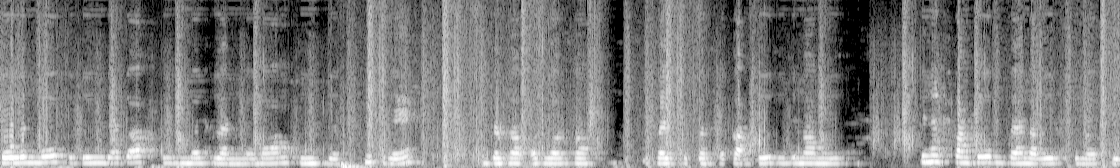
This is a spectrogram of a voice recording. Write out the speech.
holen muss, deswegen der sagt, wie zum Beispiel einen normalen Kind für Tigre. Und das hat also was ich weiß nicht, ob das der französische Name ist. Ich bin nicht Franzosen-Fan, da will ich zum Beispiel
